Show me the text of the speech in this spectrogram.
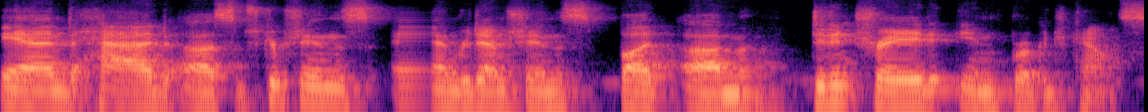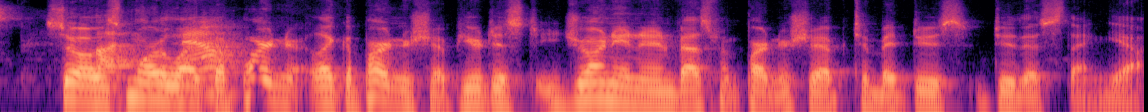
and had uh, subscriptions and redemptions, but um, didn't trade in brokerage accounts. So it's uh, more uh, like now, a partner, like a partnership. You're just joining an investment partnership to do do this thing. Yeah,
